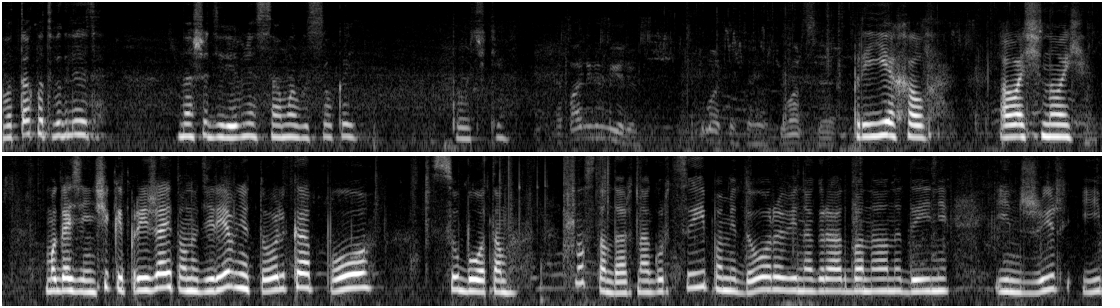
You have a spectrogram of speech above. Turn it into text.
Вот так вот выглядит наша деревня с самой высокой точки. Приехал овощной магазинчик, и приезжает он в деревню только по субботам. Ну, стандартно огурцы, помидоры, виноград, бананы, дыни, инжир и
